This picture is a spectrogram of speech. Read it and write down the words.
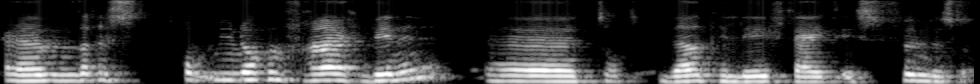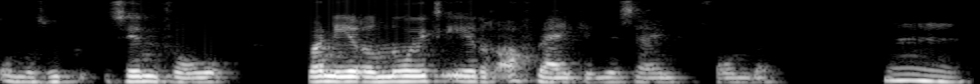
Um, er is, komt nu nog een vraag binnen. Uh, tot welke leeftijd is fundusonderzoek zinvol wanneer er nooit eerder afwijkingen zijn gevonden? Hmm,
